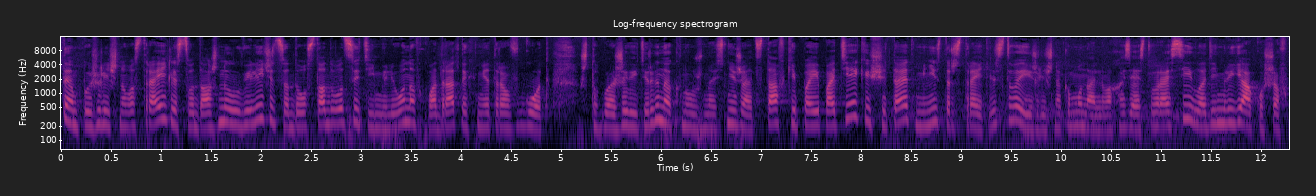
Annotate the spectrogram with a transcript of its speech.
темпы жилищного строительства должны увеличиться до 120 миллионов квадратных метров в год. Чтобы оживить рынок, нужно снижать ставки по ипотеке, считает министр строительства и жилищно-коммунального хозяйства России Владимир Яковлев. Якушев.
